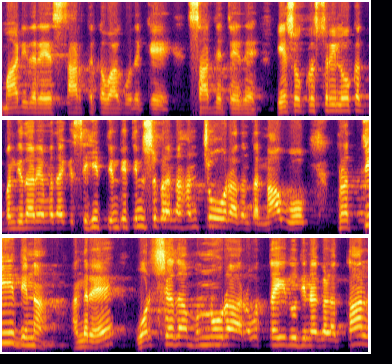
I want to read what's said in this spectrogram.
ಮಾಡಿದರೆ ಸಾರ್ಥಕವಾಗುವುದಕ್ಕೆ ಸಾಧ್ಯತೆ ಇದೆ. ಯೇಸು ಕ್ರಿಸ್ತರಿ ಲೋಕಕ್ಕೆ ಬಂದಿದ್ದಾರೆ ಎಂಬುದಾಗಿ ಸಿಹಿ ತಿಂಡಿ ತಿನಿಸುಗಳನ್ನ ಹಂಚುವವರಾದಂತ ನಾವು ಪ್ರತಿ ದಿನ ಅಂದ್ರೆ ವರ್ಷದ ಮುನ್ನೂರ ಅರವತ್ತೈದು ದಿನಗಳ ಕಾಲ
